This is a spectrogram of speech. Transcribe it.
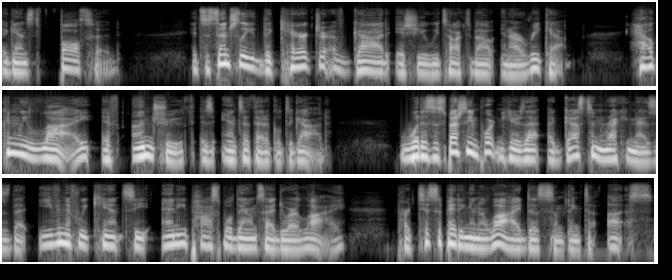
against falsehood. It's essentially the character of God issue we talked about in our recap. How can we lie if untruth is antithetical to God? What is especially important here is that Augustine recognizes that even if we can't see any possible downside to our lie, participating in a lie does something to us.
